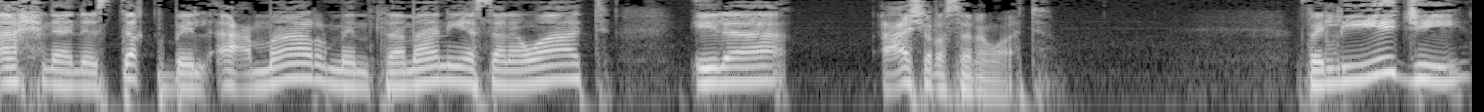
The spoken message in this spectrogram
إحنا نستقبل أعمار من ثمانية سنوات إلى عشر سنوات. فاللي يجي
